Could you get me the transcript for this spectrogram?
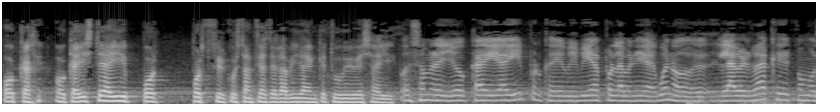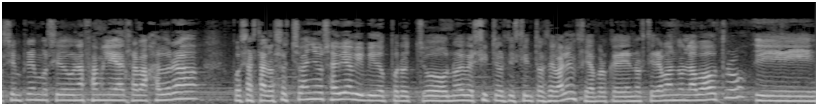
¿O, ca- o caíste ahí por, por circunstancias de la vida en que tú vives ahí? Pues hombre, yo caí ahí porque vivía por la avenida. Bueno, la verdad que como siempre hemos sido una familia trabajadora, pues hasta los ocho años había vivido por ocho o nueve sitios distintos de Valencia, porque nos tiraban de un lado a otro y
